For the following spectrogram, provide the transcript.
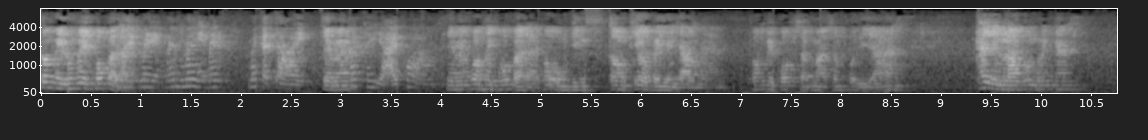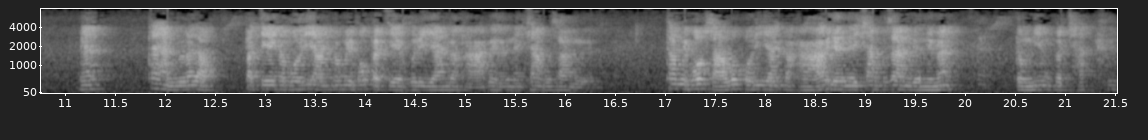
ก็ไม่รู้ไม่พบอะไรไม่ไม่ไม่ไม่ไม่ไม่กระจายใช่ไหมไม่ขยายความใช่ไหมว่าไม่พบอะไรพระองค์จึงท่องเที่ยวไปอย่างยาวนานเพราะไม่พบสัมมาสัมปวิญาณถ้าอย่างเราก็เหมือนกันนะถ้าหันระดับปัจเจกโพธิญาณก็ไม่พบปัจเจกโพธิญาณก็หาไปเถอะในช่างผู้สร้างเรือนถ้าไม่พบสาวกโพธิญาณก็หาไปเดินในช่างผู้สร้างเรือนเห็นไหมตรงนี้มันก็ชัดขึ้น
